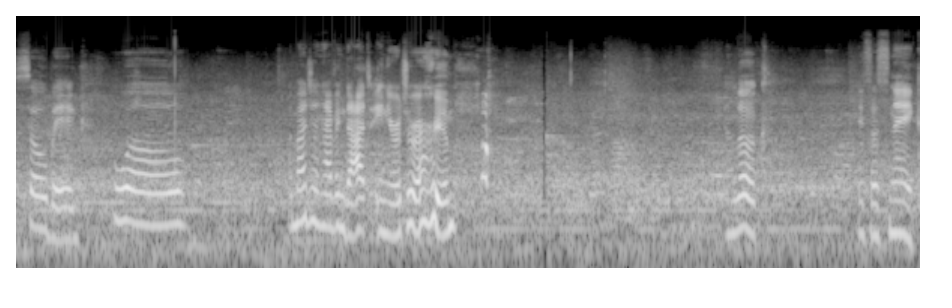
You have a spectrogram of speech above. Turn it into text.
so big. Whoa. Imagine having that in your terrarium. and look, it's a snake.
